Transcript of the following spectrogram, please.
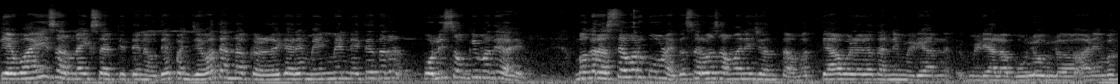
तेव्हाही सरनाईक साहेब तिथे नव्हते पण जेव्हा त्यांना कळलं की अरे मेन मेन नेते तर पोलीस चौकीमध्ये आहेत मग रस्त्यावर कोण आहे? तर सर्वसामान्य जनता. मग त्या वेळेला त्यांनी मीडिया मीडियाला बोलवलं आणि मग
